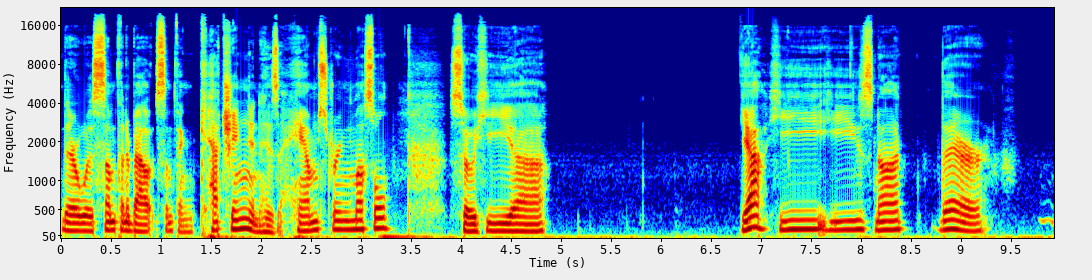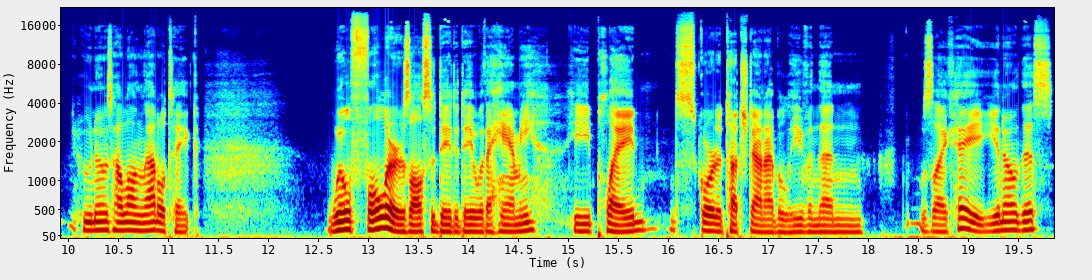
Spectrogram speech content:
there was something about something catching in his hamstring muscle, so he uh, yeah he he's not there. Who knows how long that'll take. Will Fuller is also day to day with a hammy. He played, scored a touchdown, I believe, and then was like, "Hey, you know this."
